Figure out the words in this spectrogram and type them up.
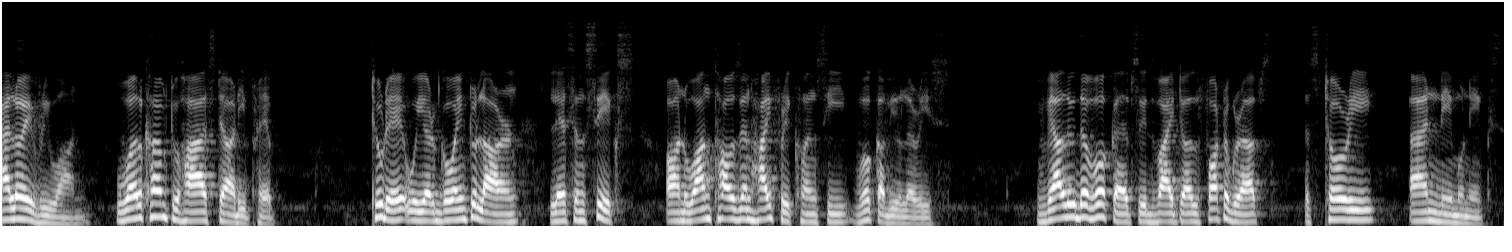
Hello everyone, welcome to Higher Study Prep. Today we are going to learn lesson 6 on 1000 high frequency vocabularies. Value the vocabs with vital photographs, a story, and mnemonics.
